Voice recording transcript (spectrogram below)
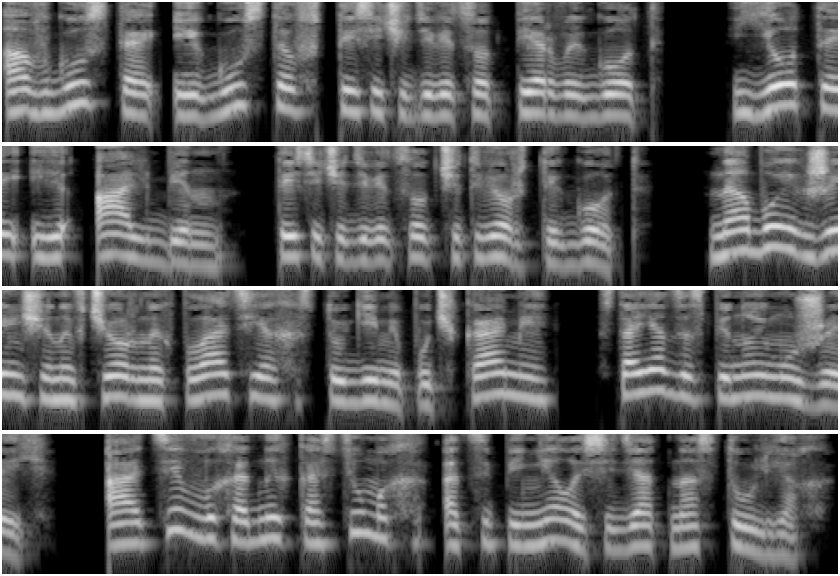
Августа и Густав, 1901 год, Йоте и Альбин, 1904 год. На обоих женщины в черных платьях с тугими пучками стоят за спиной мужей, а те в выходных костюмах оцепенело сидят на стульях.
